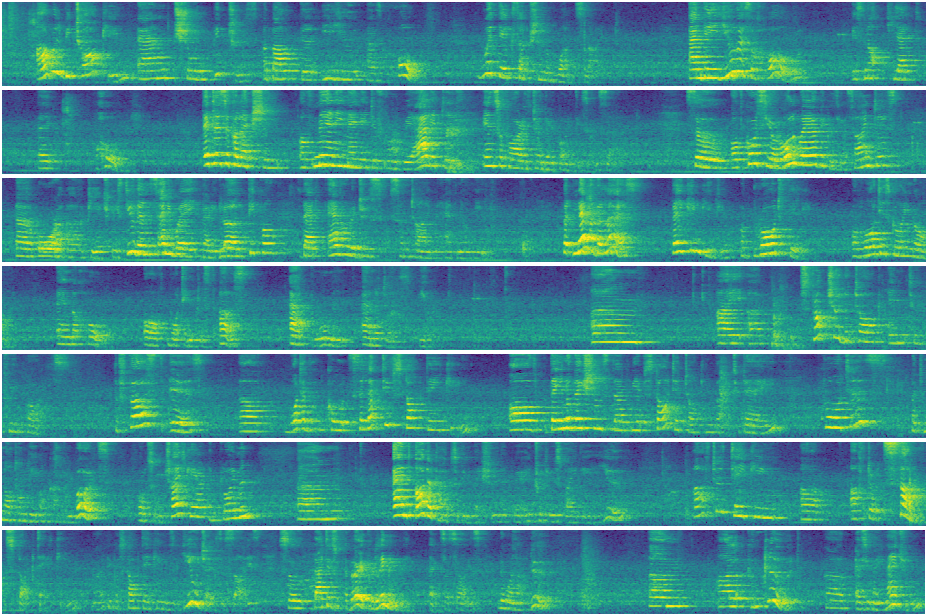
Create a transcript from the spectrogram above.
I will be talking and showing pictures about the EU as a whole, with the exception of one slide. And the EU as a whole is not yet a whole. It is a collection of many, many different realities insofar as gender equality is concerned. So, of course, you're all aware, because you're scientists uh, or uh, PhD students, anyway, very learned people, that averages sometimes have no meaning. But nevertheless, they can give you a broad feeling of what is going on in the whole of what interests us at the moment, and is Europe. Um, I uh, structured the talk into three parts. The first is uh, what I would call selective stock taking of the innovations that we have started talking about today, quotas, but not only on carbon birds, also on childcare, employment, um, and other types of innovation that were introduced by the EU. After taking, uh, after some stock taking, because stock taking is a huge exercise, so that is a very preliminary exercise, the one I'll do. Um, I'll conclude, uh, as you may imagine,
